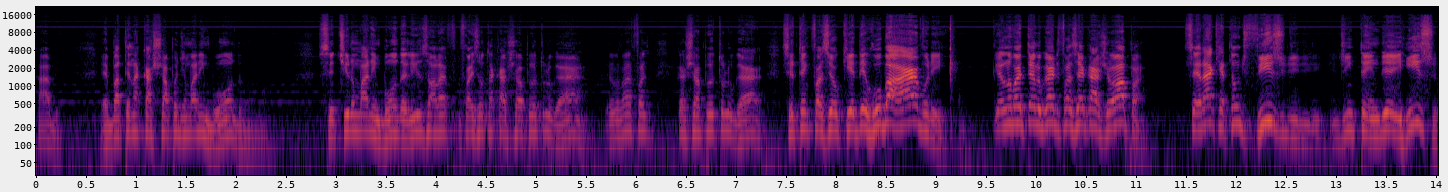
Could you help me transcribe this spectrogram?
Sabe? É bater na cachapa de marimbondo, meu irmão. Você tira o marimbondo ali, você faz outra cachapa em outro lugar. Vai fazer cachapa em outro lugar. Você tem que fazer o quê? Derruba a árvore. Porque não vai ter lugar de fazer a cachapa. Será que é tão difícil de, de entender isso?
